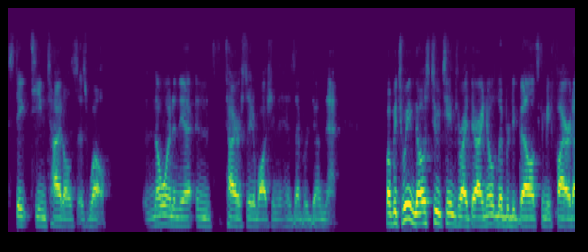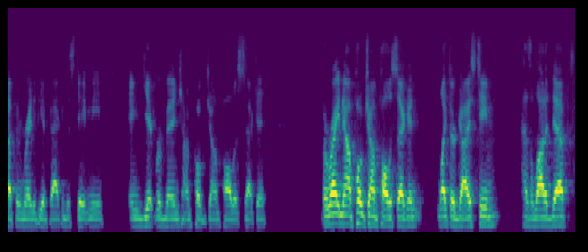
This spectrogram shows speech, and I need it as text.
state team titles as well. No one in the, in the entire state of Washington has ever done that. But between those two teams right there, I know Liberty Bell is going to be fired up and ready to get back in the state meet and get revenge on Pope John Paul II. But right now, Pope John Paul II, like their guys team, has a lot of depth,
